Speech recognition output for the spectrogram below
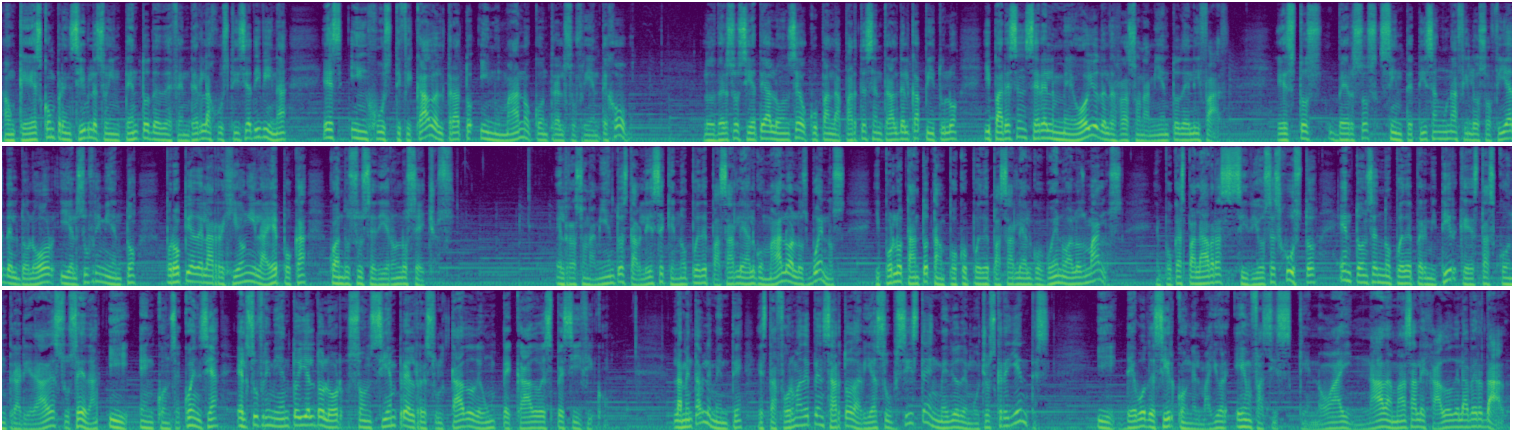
Aunque es comprensible su intento de defender la justicia divina, es injustificado el trato inhumano contra el sufriente Job. Los versos 7 al 11 ocupan la parte central del capítulo y parecen ser el meollo del razonamiento de Elifaz. Estos versos sintetizan una filosofía del dolor y el sufrimiento propia de la región y la época cuando sucedieron los hechos. El razonamiento establece que no puede pasarle algo malo a los buenos y por lo tanto tampoco puede pasarle algo bueno a los malos. En pocas palabras, si Dios es justo, entonces no puede permitir que estas contrariedades sucedan y, en consecuencia, el sufrimiento y el dolor son siempre el resultado de un pecado específico. Lamentablemente, esta forma de pensar todavía subsiste en medio de muchos creyentes. Y debo decir con el mayor énfasis que no hay nada más alejado de la verdad.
